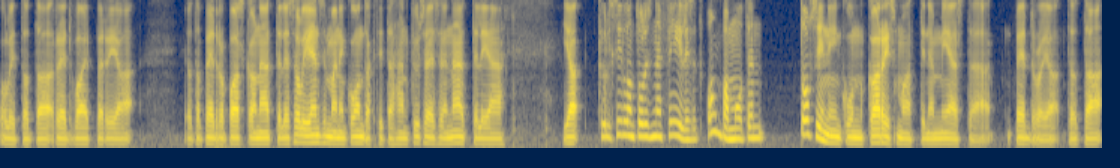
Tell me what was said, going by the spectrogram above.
oli tota Red Viper, ja, jota Pedro Pascal näytteli. Se oli ensimmäinen kontakti tähän kyseiseen näyttelijään. Ja kyllä silloin tuli sinne fiilis, että onpa muuten tosi niin kuin karismaattinen mies tämä Pedro. Ja tota,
